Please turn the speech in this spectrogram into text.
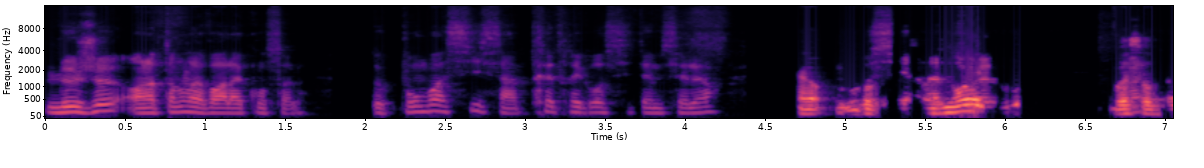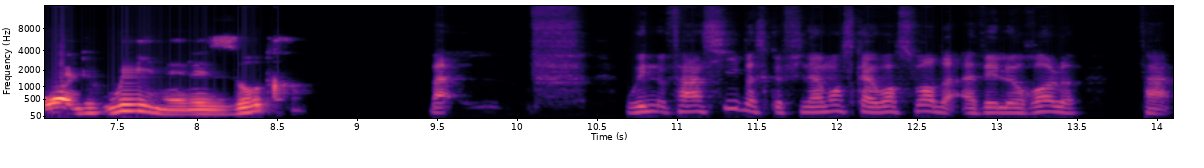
le jeu en attendant d'avoir la console. Donc pour moi, si, c'est un très très gros système seller. Alors, Breath aussi, Wild, Breath of the Wild, oui, mais les autres, Bah, pff, oui, enfin si, parce que finalement Skyward Sword avait le rôle, enfin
